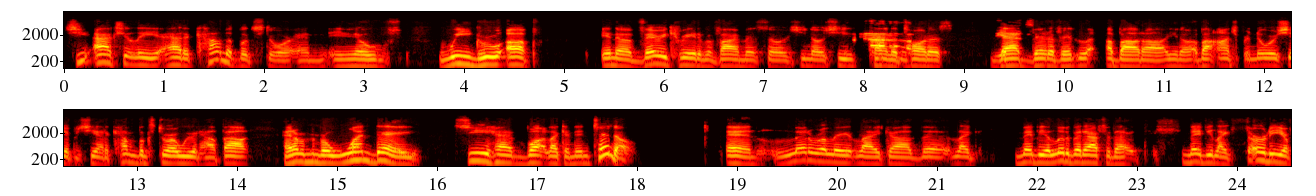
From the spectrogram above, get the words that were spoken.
she actually had a comic book store and you know we grew up in a very creative environment. So you know, she kind of ah. taught us that bit of it about uh, you know, about entrepreneurship and she had a comic book store we would help out. And I remember one day she had bought like a Nintendo. And literally like uh the like maybe a little bit after that, maybe like 30 or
